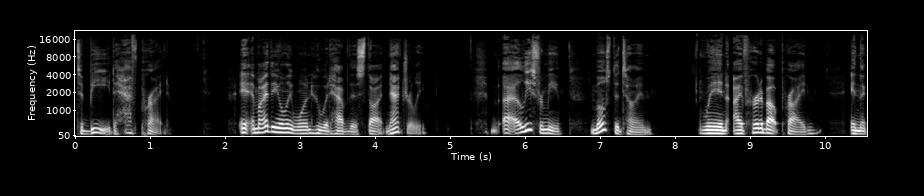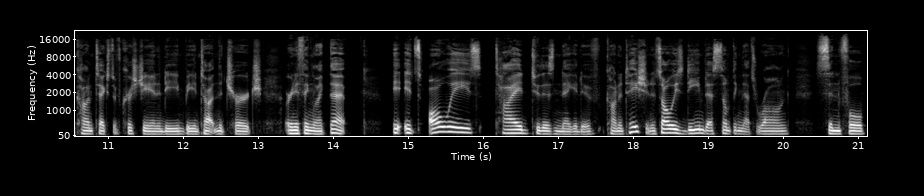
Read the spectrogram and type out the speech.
to be, to have pride? Am I the only one who would have this thought naturally? At least for me, most of the time, when I've heard about pride in the context of Christianity, being taught in the church, or anything like that, it's always tied to this negative connotation. It's always deemed as something that's wrong, sinful,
